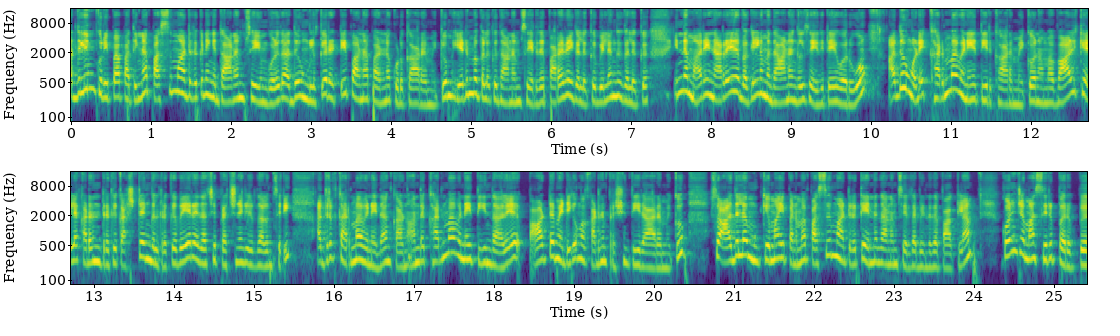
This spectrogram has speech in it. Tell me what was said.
அதுலேயும் குறிப்பாக பார்த்தீங்கன்னா, பசுமாட்டிற்கு நீங்கள் தானம் செய்யும்பொழுது அது உங்களுக்கு ரெட்டிப்பான பலன கொடுக்க ஆரம்பிக்கும். எறும்புகளுக்கு தானம் செய்கிறது பறவைகளுக்கு, விலங்குகளுக்கு இந்த மாதிரி நிறைய வகையில் நம்ம தானங்கள் செய்துகிட்டே வருவோம். அது உங்களுடைய கர்ம வினையை தீர்க்க ஆரம்பிக்கும். நம்ம வாழ்க்கையில் கடன் இருக்குது கஷ்டங்கள் இருக்குது வேறு ஏதாச்சும் பிரச்சனைகள் இருந்தாலும் சரி, அதற்கு கர்ம வினை தான் காரணம். அந்த கர்ம வினை தீர்ந்தாலே ஆட்டோமேட்டிக்காக உங்கள் கடன் பிரச்சனை தீர ஆரம்பிக்கும். ஸோ அதில் முக்கியமாக இப்போ நம்ம பசுமாட்டிற்கு என்ன தானம் செய்கிறது அப்படின்றத பார்க்கலாம். கொஞ்சமாக சிறுபருப்பு,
